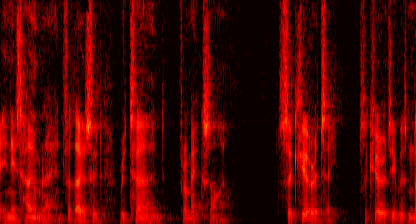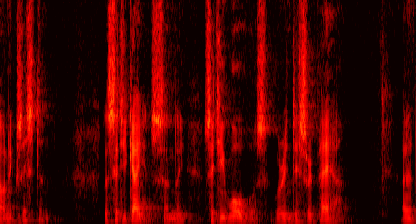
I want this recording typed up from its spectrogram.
in his homeland for those who'd returned from exile. Security. Security was non existent. The city gates and the city walls were in disrepair. And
